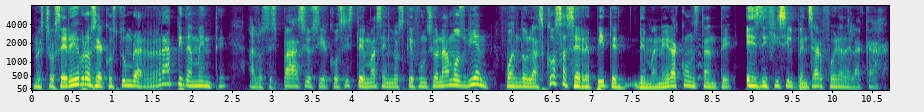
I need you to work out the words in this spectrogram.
Nuestro cerebro se acostumbra rápidamente a los espacios y ecosistemas en los que funcionamos bien. Cuando las cosas se repiten de manera constante, es difícil pensar fuera de la caja.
